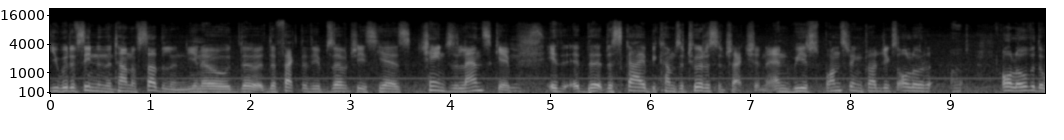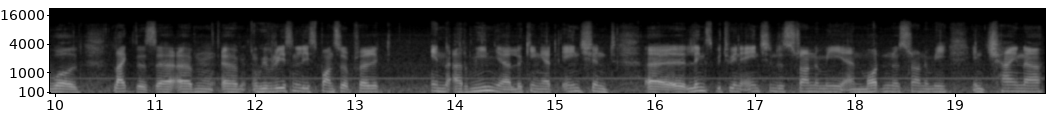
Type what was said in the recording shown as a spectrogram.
you would have seen in the town of Sutherland. You yeah. know, the, the fact that the observatory is here has changed the landscape. Yes. It, it, the, the sky becomes a tourist attraction, and we're sponsoring projects all over. All over the world, like this. Uh, um, um, we've recently sponsored a project in Armenia, looking at ancient uh, links between ancient astronomy and modern astronomy. In China,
